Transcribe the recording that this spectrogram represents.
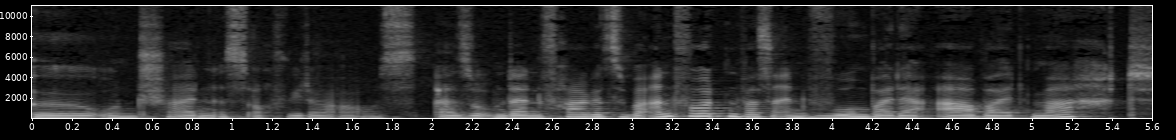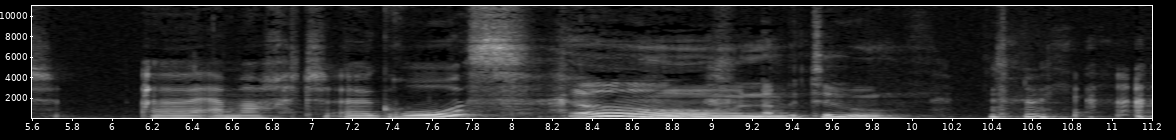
äh, und scheiden es auch wieder aus. Also um deine Frage zu beantworten, was ein Wurm bei der Arbeit macht, äh, er macht äh, groß. Oh, number two. ja.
